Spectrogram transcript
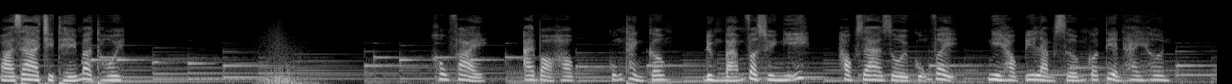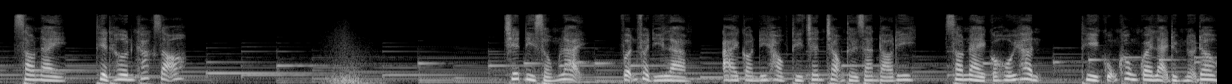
hóa ra chỉ thế mà thôi. Không phải, ai bỏ học cũng thành công đừng bám vào suy nghĩ. Học ra rồi cũng vậy, nghỉ học đi làm sớm có tiền hay hơn. Sau này, thiệt hơn khác rõ. Chết đi sống lại, vẫn phải đi làm. Ai còn đi học thì trân trọng thời gian đó đi. Sau này có hối hận, thì cũng không quay lại được nữa đâu.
